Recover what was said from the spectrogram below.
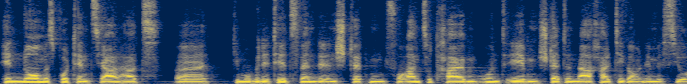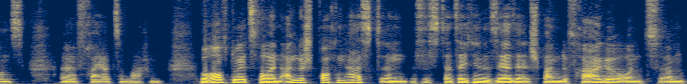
enormes Potenzial hat, äh, die Mobilitätswende in Städten voranzutreiben und eben Städte nachhaltiger und emissionsfreier zu machen. Worauf du jetzt vorhin angesprochen hast, ähm, es ist tatsächlich eine sehr, sehr spannende Frage und ähm,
